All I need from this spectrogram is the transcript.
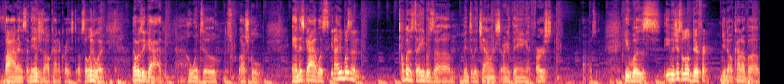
violence. I mean, it was just all kind of crazy stuff. So anyway, there was a guy who went to the, our school, and this guy was, you know, he wasn't. I wouldn't say he was uh, mentally challenged or anything at first he was he was just a little different, you know, kind of a,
